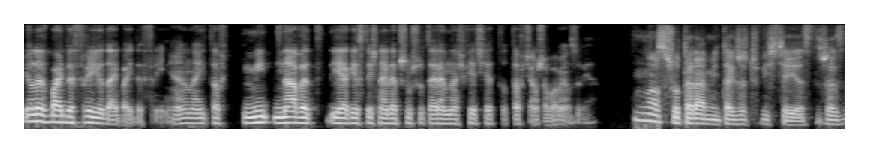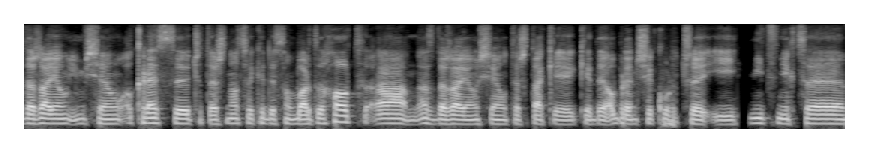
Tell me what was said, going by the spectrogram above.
You live by the free, you die by the free, nie? No i to mi, nawet jak jesteś najlepszym shooterem na świecie, to to wciąż obowiązuje. No, z shooterami tak rzeczywiście jest, że zdarzają im się okresy, czy też noce, kiedy są bardzo hot, a, a zdarzają się też takie, kiedy obręcz się kurczy i nic nie chce,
